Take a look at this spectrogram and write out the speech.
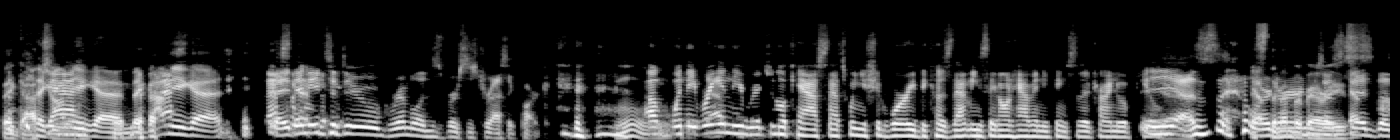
They got you. They you. got me again. They got me again. They, they need to do Gremlins versus Jurassic Park. Mm. Um, when they bring That- in the original cast, that's when you should worry because that means they don't have anything, so they're trying to appeal. Yes, Laura the member berries. just did the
